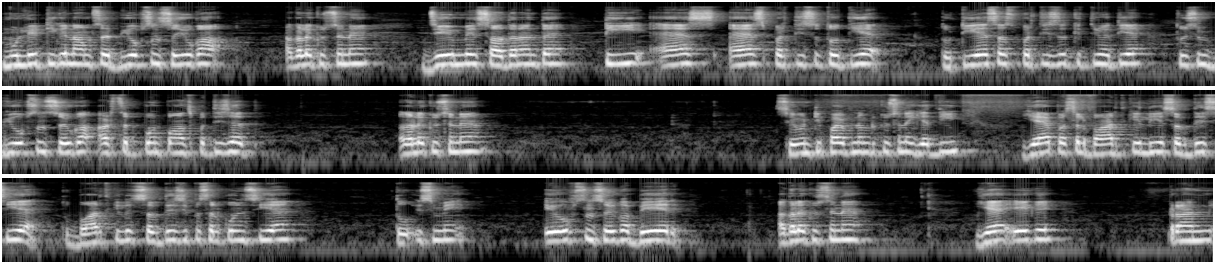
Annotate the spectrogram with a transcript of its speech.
मुलेठी के नाम से बी ऑप्शन सही होगा। अगला क्वेश्चन है, जेब में साधारणतः टी एस एस प्रतिशत होती है। तो टी एस एस प्रतिशत कितनी होती है? तो इसमें बी ऑप्शन सही होगा, अड़सठ पॉइंट पाँच प्रतिशत। अगला क्वेश्चन है सेवेंटी फाइव नंबर क्वेश्चन है। यदि यह फ़सल भारत के लिए स्वदेशी है तो भारत के लिए स्वदेशी फ़सल कौन सी है? तो इसमें ए ऑप्शन सही होगा, बेर। अगला क्वेश्चन है, यह एक प्राणी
